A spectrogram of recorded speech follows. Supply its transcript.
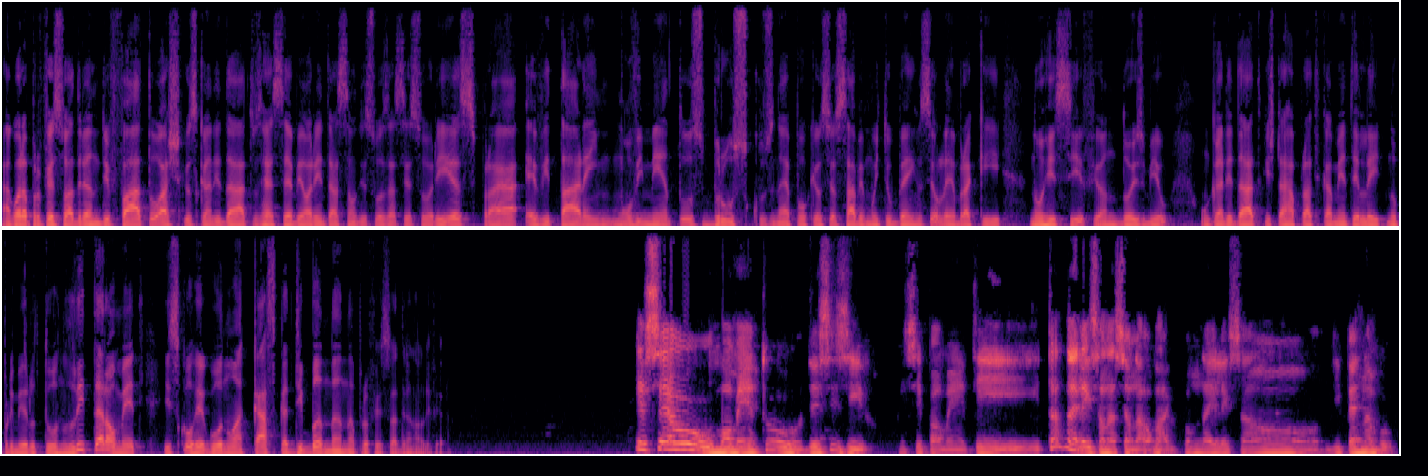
Agora, professor Adriano, de fato, acho que os candidatos recebem a orientação de suas assessorias para evitarem movimentos movimentos bruscos, né? Porque o senhor sabe muito bem, o senhor lembra aqui no Recife, ano 2000, um candidato que estava praticamente eleito no primeiro turno, literalmente escorregou numa casca de banana, professor Adriano Oliveira. Esse é o momento decisivo, principalmente tanto na eleição nacional, Wagner, como na eleição de Pernambuco.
